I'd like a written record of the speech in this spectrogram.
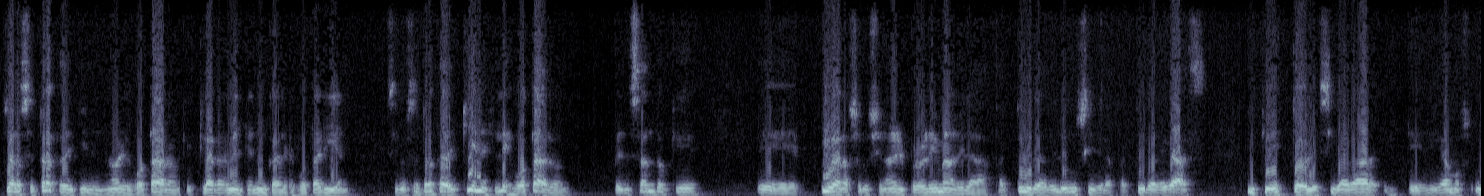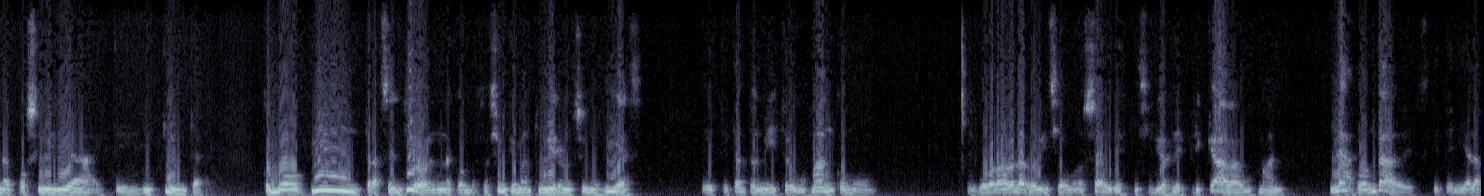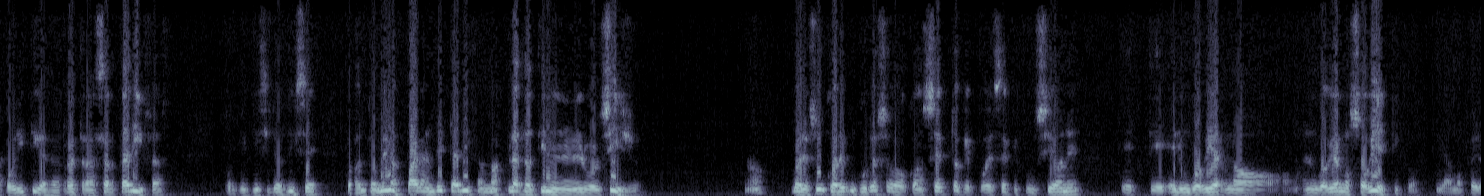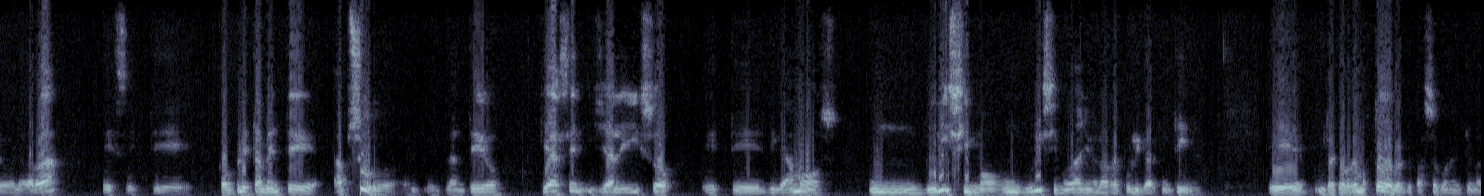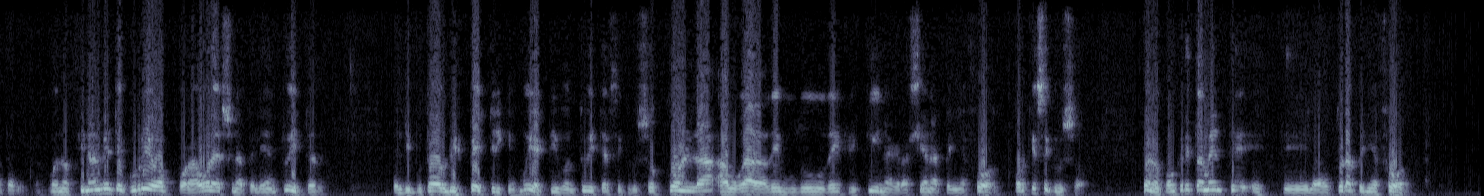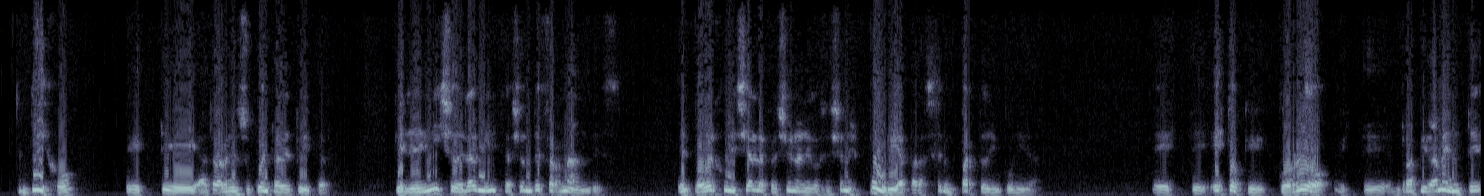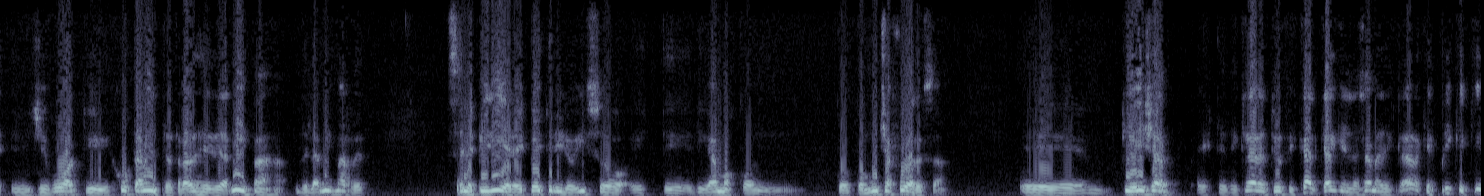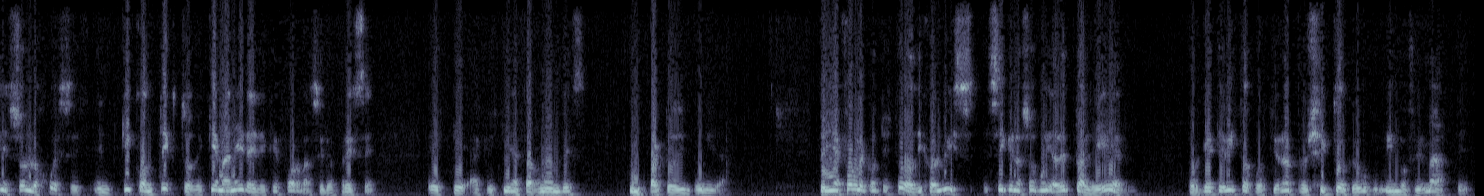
Ya no se trata de quienes no les votaron, que claramente nunca les votarían, sino se trata de quienes les votaron pensando que eh, iban a solucionar el problema de la factura de luz y de la factura de gas y que esto les iba a dar, este, digamos, una posibilidad este, distinta. Como bien trascendió en una conversación que mantuvieron hace unos días este, tanto el ministro Guzmán como el gobernador de la provincia de Buenos Aires, Kicillof le explicaba a Guzmán las bondades que tenía la política de retrasar tarifas, porque Kicillof dice, cuanto menos pagan de tarifas, más plata tienen en el bolsillo. ¿no? Bueno, es un, curioso concepto que puede ser que funcione este, en un gobierno en un gobierno soviético, digamos, pero la verdad es este, completamente absurdo el planteo que hacen y ya le hizo este, digamos, un durísimo, un durísimo daño a la República Argentina. Eh, recordemos todo lo que pasó con el tema tarifas. Bueno, finalmente ocurrió, por ahora es una pelea en Twitter, el diputado Luis Petri, que es muy activo en Twitter, se cruzó con la abogada de Vudú de Cristina Graciana Peñafort. ¿Por qué se cruzó? Bueno, concretamente este, la doctora Peñafort dijo este, a través de su cuenta de Twitter que en el inicio de la administración de Fernández el Poder Judicial le ofreció una negociación espuria para hacer un pacto de impunidad. Este, esto que corrió este, rápidamente eh, llevó a que justamente a través de la misma, de la misma red se le pidiera, y Petri lo hizo, este, digamos, con, con, mucha fuerza, eh, que ella este, declara ante un fiscal, que alguien la llame a declarar, que explique quiénes son los jueces, en qué contexto, de qué manera y de qué forma se le ofrece a Cristina Fernández un pacto de impunidad. Peñafor le contestó, dijo Luis, sé que no sos muy adepto a leer, porque te he visto cuestionar proyectos que vos mismo firmaste,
